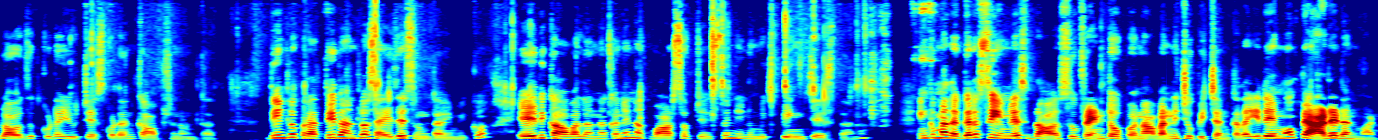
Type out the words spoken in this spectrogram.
బ్లౌజ్‌కి కూడా యూజ్ చేసుకోవడానికి ఆప్షన్ ఉంటుంది దీంట్లో ప్రతి దాంట్లో సైజెస్ ఉంటాయి మీకు. ఏది కావాలన్నా కానీ నాకు వాట్సాప్ చేస్తే నేను మీకు పింక్ చేస్తాను. ఇంకా మా దగ్గర సీమ్‌లెస్ బ్రాస్, ఫ్రంట్ ఓపెన్ అవన్నీ చూపించాను కదా! ఇదేమో ప్యాడెడ్ అనమాట.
